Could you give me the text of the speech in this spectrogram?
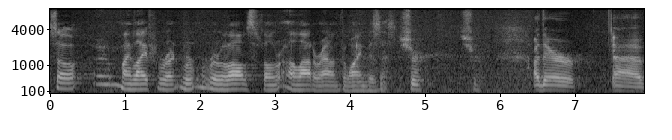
So uh, my life re- re- revolves a lot around the wine business. Sure, sure. Are there uh,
